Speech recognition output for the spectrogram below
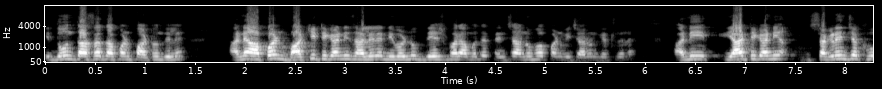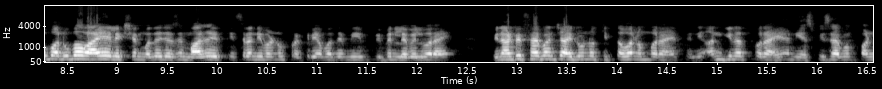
की दोन तासात आपण पाठवून दिले. आणि आपण बाकी ठिकाणी झालेल्या निवडणूक देशभरामध्ये त्यांचा अनुभव पण विचारून घेतलेला आहे. आणि या ठिकाणी सगळ्यांचे खूप अनुभव आहे इलेक्शनमध्ये. जसे माझ्या तिसऱ्या निवडणूक प्रक्रियेमध्ये मी विभिन्न लेवलवर आहे. पिनाटे साहेबांचा आय डोंट नो कितवा नंबर आहे. त्यांनी अनगिनतवर आहे. आणि एस पी साहेब पण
